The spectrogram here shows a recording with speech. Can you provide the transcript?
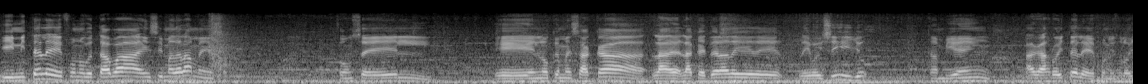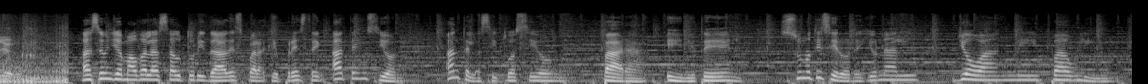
Y mi teléfono que estaba encima de la mesa. Entonces él, eh, en lo que me saca la, cartera de, de bolsillo, también agarró el teléfono y se lo llevó hace un llamado a las autoridades para que presten atención ante la situación. Para NTN, su noticiero regional, Joanny Paulino.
